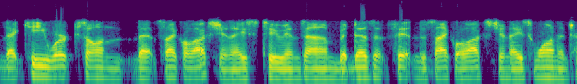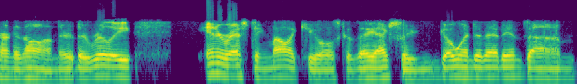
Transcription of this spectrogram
that key works on that cyclooxygenase two enzyme, but doesn't fit into cyclooxygenase one and turn it on. They're they're really interesting molecules because they actually go into that enzyme,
